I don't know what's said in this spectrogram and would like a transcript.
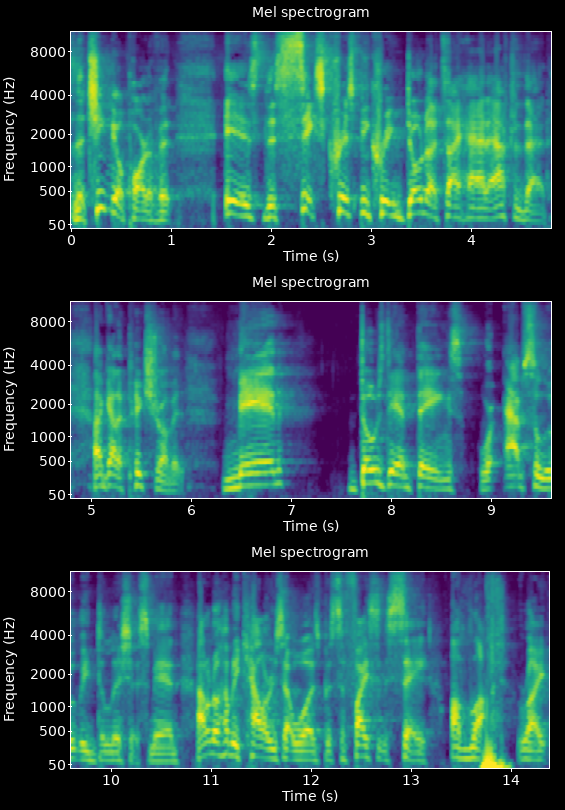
The cheat meal part of it is the six Krispy Kreme donuts I had after that. I got a picture of it. Man, those damn things were absolutely delicious, man. I don't know how many calories that was, but suffice it to say, a lot, right?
